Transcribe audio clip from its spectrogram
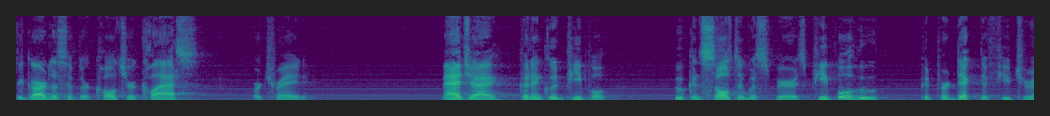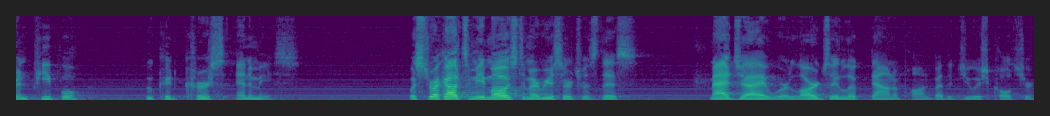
regardless of their culture, class, or trade. Magi could include people who consulted with spirits, people who could predict the future, and people who could curse enemies. What struck out to me most in my research was this Magi were largely looked down upon by the Jewish culture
